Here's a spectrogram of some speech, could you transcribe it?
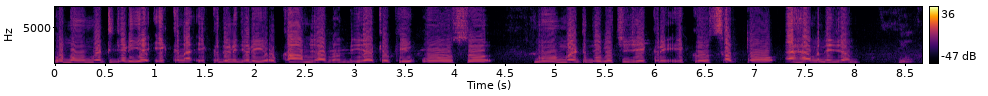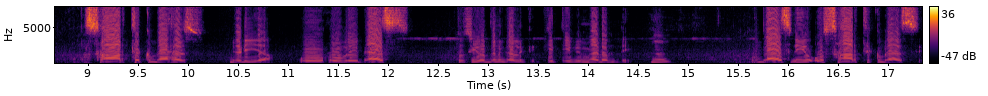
ਉਹ ਮੂਵਮੈਂਟ ਜਿਹੜੀ ਹੈ ਇੱਕ ਨਾ ਇੱਕ ਦਿਨ ਜਿਹੜੀ ਉਹ ਕਾਮਯਾਬ ਹੁੰਦੀ ਹੈ ਕਿਉਂਕਿ ਉਸ ਮੂਵਮੈਂਟ ਦੇ ਵਿੱਚ ਜੇਕਰ ਇੱਕ ਸਭ ਤੋਂ ਅਹਿਮ ਨਿਯਮ ਸਾਰਥਕ ਬਹਿਸ ਜਿਹੜੀ ਆ ਉਹ ਹੋਵੇ ਬਹਿਸ। ਤੁਸੀਂ ਉਦੋਂ ਗੱਲ ਕੀਤੀ ਵੀ ਮੈਡਮ ਦੀ। ਹੂੰ। ਬਹਿਸ ਨਹੀਂ ਉਹ ਸਾਰਥਕ ਬਹਿਸ ਸੀ।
